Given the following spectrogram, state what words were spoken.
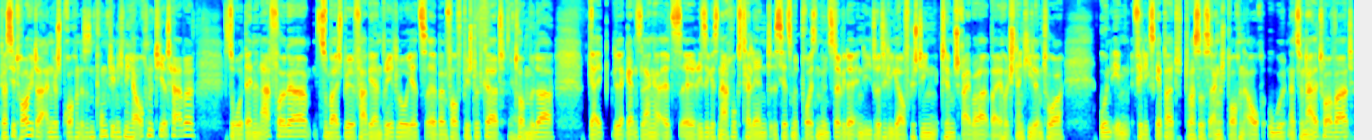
Du hast die Torhüter angesprochen, das ist ein Punkt, den ich mir hier auch notiert habe. So, deine Nachfolger, zum Beispiel Fabian Bredlow jetzt äh, beim VfB Stuttgart, ja. Tom Müller, galt ganz lange als äh, riesiges Nachwuchstalent, ist jetzt mit Preußen Münster wieder in die dritte Liga aufgestiegen. Tim Schreiber bei Holstein Holstein Kiel im Tor und eben Felix Gebhardt, du hast es angesprochen, auch U-Nationaltorwart.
